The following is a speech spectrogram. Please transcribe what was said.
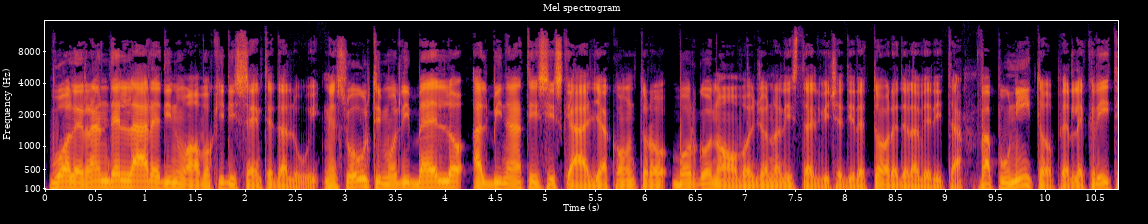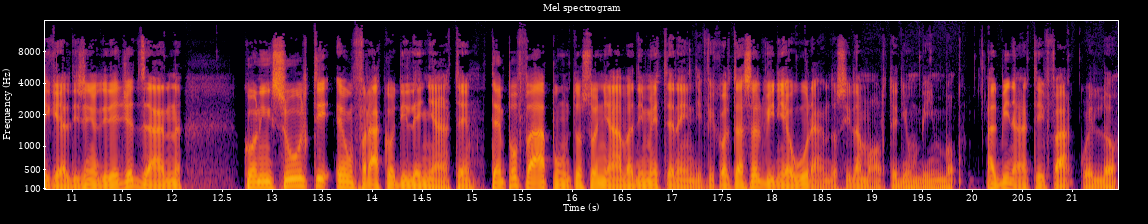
vuole randellare di nuovo chi dissente da lui. Nel suo ultimo libello Albinati si scaglia contro Borgonovo, il giornalista e il vice direttore della Verità. Va punito per le critiche al disegno di legge Zan con insulti e un fracco di legnate. Tempo fa, appunto, sognava di mettere in difficoltà Salvini augurandosi la morte di un bimbo. Albinati fa quello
